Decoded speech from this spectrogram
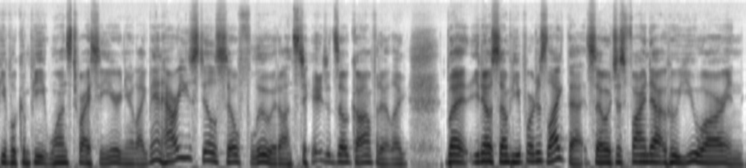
People compete once twice a year and you're like man how are you still so fluid on stage and so confident? Like but you know some people are just like that. So just find out who you are and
